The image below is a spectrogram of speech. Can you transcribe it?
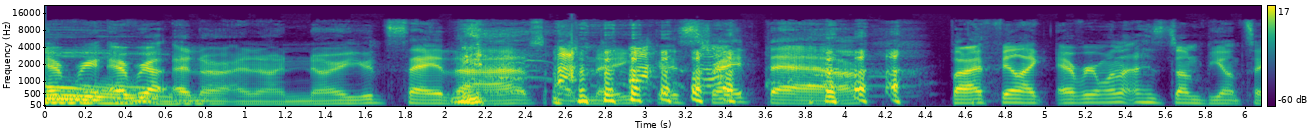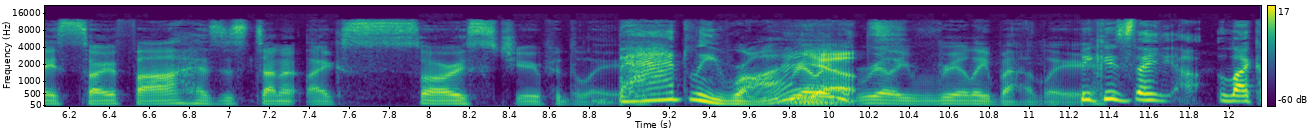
every every I know and I know you'd say that. I know you'd go straight there. But I feel like everyone that has done Beyonce so far has just done it like so stupidly. Badly, right? Really, Yeah. really, really badly. Because they like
